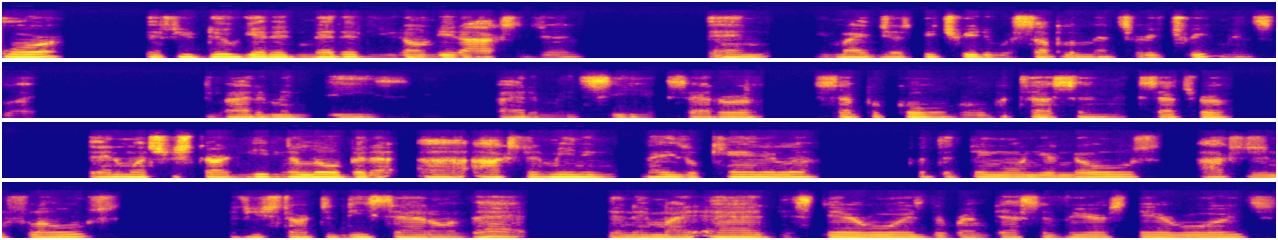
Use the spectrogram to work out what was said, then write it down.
Or if you do get admitted, you don't need oxygen, then you might just be treated with supplementary treatments like vitamin D, vitamin C, etc., Cepacol, Robitussin, etc. Then once you start needing a little bit of uh, oxygen, meaning nasal cannula, put the thing on your nose, oxygen flows if you start to desat on that, then they might add the steroids, the remdesivir steroids.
